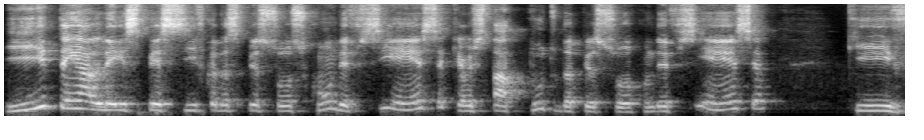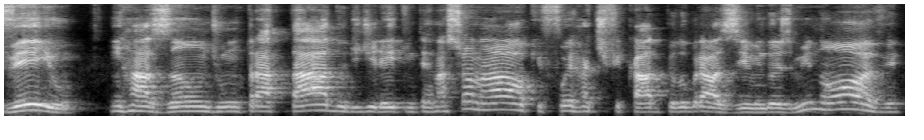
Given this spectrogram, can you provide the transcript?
E tem a lei específica das pessoas com deficiência, que é o Estatuto da Pessoa com Deficiência, que veio em razão de um tratado de direito internacional que foi ratificado pelo Brasil em 2009,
